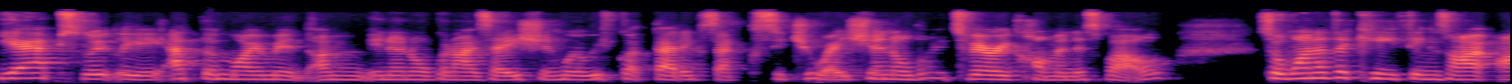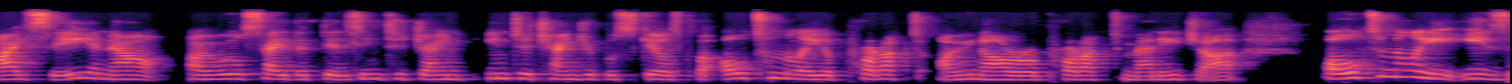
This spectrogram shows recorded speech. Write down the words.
yeah, absolutely. At the moment, I'm in an organization where we've got that exact situation, although it's very common as well. So, one of the key things I, I see, and now I will say that there's interchange, interchangeable skills, but ultimately, a product owner or a product manager ultimately is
